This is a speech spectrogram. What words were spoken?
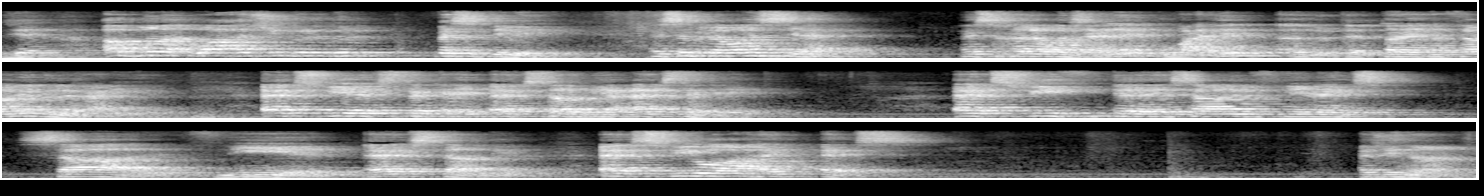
زين. أما واحد شو يقول؟ يقول بس انتبه هسه بنوزع. هسه خليني أوزع لك وبعدين الطريقة الثانية أقول لك عليها. إكس في إكس تكعيب إكس تربيع إكس تكعيب إكس في آه، سالب 2 إكس سالب 2 إكس تربيع. إكس في واحد إكس أجي هنا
